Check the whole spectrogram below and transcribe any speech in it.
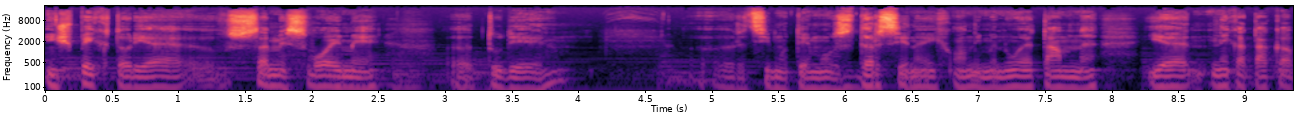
inšpektor je vsemi svojimi uh, tudi. Recimo temu zdrsi, ne jih on imenuje tam, ne, je neka taka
